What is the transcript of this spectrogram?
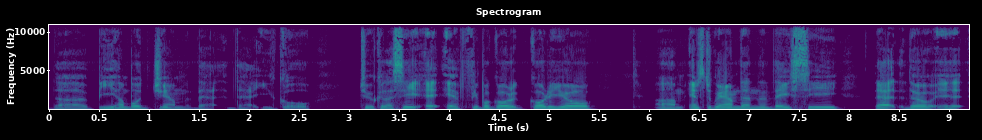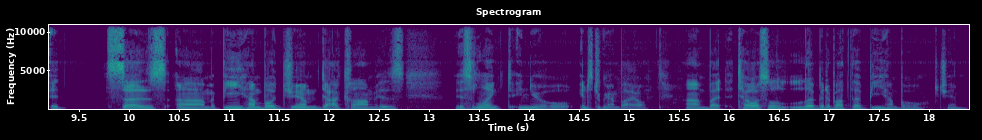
the Be Humble gym that that you go to because I see if people go go to your um, Instagram, then they see that though it, it says um, behumblegym.com is is linked in your Instagram bio. Um, but tell us a little bit about the Be Humble Gym.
